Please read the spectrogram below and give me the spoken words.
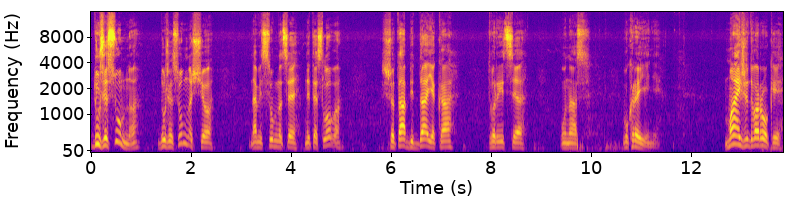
дуже сумно, дуже сумно, що навіть сумно це не те слово, що та біда, яка твориться у нас в Україні. Майже два роки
